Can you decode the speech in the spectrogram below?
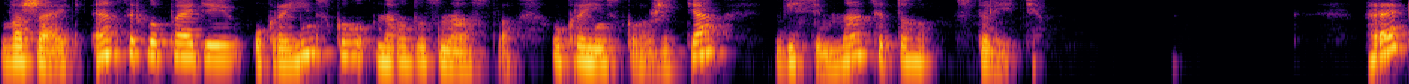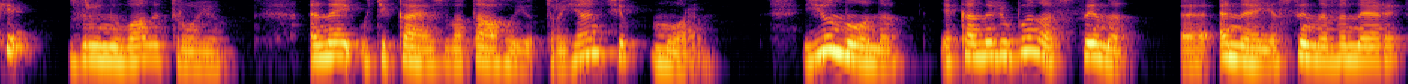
вважають енциклопедією українського народознавства, українського життя XVIII століття. Греки зруйнували Трою. Еней утікає з ватагою троянців морем. Юнона, яка не любила сина е, Енея, сина Венери,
